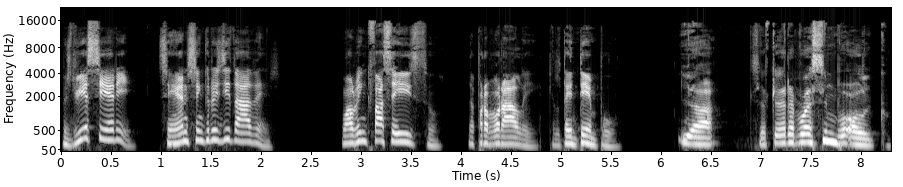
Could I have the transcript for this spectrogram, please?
Mas devia ser. 100 anos sem curiosidades. Um alguém que faça isso. Na prova oral, que ele tem tempo. Já, isso é que era bué simbólico.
